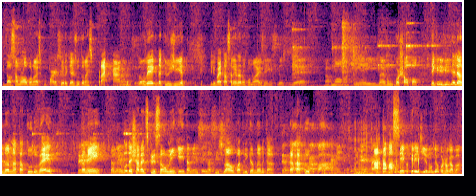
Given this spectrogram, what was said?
e dá o Samuel pra nós, pro parceiro que ajuda nós pra caramba. Vocês vão ver que daqui um dia ele vai estar acelerando com nós aí, se Deus quiser. Vai arrumar uma motinha e nós vamos coxar o pau. Tem aquele vídeo dele andando na tatu do velho. Também, também vou deixar na descrição o link aí também, vocês assistem lá o Patrick andando com a, com a tatu. Ah, tava seco aquele dia, não deu pra jogar barra.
